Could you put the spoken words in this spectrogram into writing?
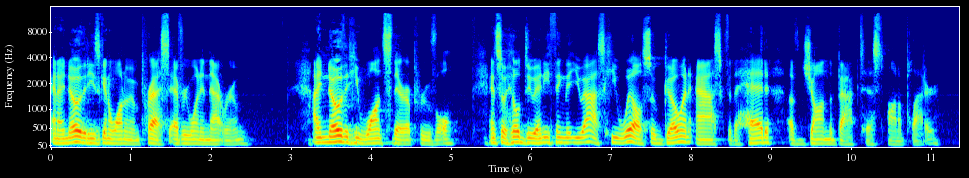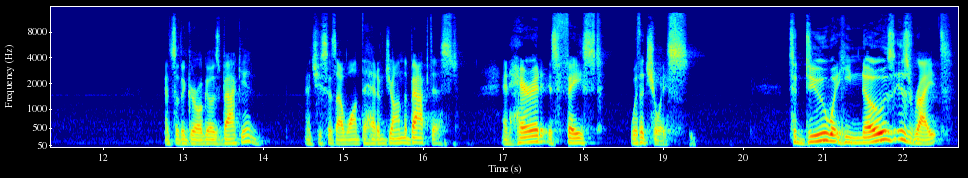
and I know that he's going to want to impress everyone in that room. I know that he wants their approval. And so he'll do anything that you ask. He will. So go and ask for the head of John the Baptist on a platter. And so the girl goes back in and she says, I want the head of John the Baptist. And Herod is faced with a choice to do what he knows is right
